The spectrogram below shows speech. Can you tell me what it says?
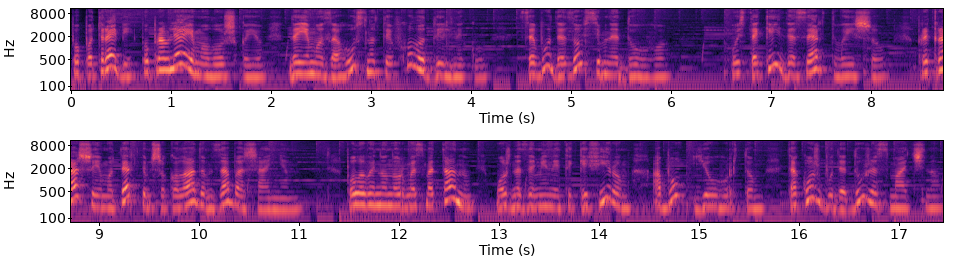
По потребі поправляємо ложкою, даємо загуснути в холодильнику. Це буде зовсім недовго. Ось такий десерт вийшов. Прикрашуємо тертим шоколадом за бажанням. Половину норми сметану можна замінити кефіром або йогуртом. Також буде дуже смачно.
